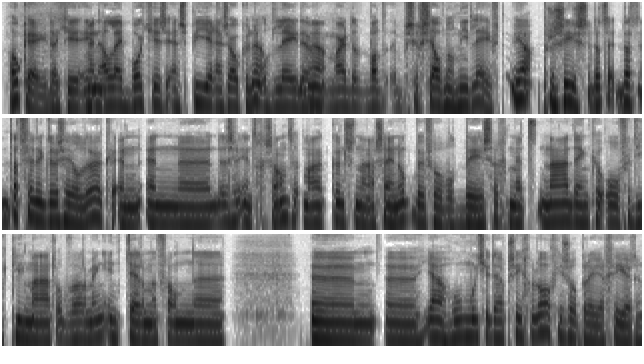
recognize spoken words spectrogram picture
Oké, okay, dat je in en, allerlei botjes en spieren en zo kunt ja, ontleden, ja. maar dat, wat op zichzelf nog niet leeft. Ja, precies. Dat, dat, dat vind ik dus heel leuk en, en uh, dat is interessant. Maar kunstenaars zijn ook bijvoorbeeld bezig met nadenken over die klimaatopwarming in termen van. Uh, Uh, uh, ja, hoe moet je daar psychologisch op reageren?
